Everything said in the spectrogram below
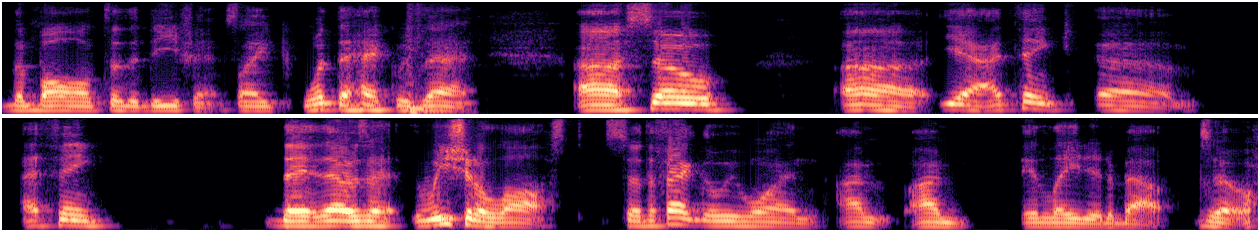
the ball to the defense. Like, what the heck was that? Uh, so, uh, yeah, I think um, I think that that was a we should have lost. So the fact that we won, I'm I'm elated about. So,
